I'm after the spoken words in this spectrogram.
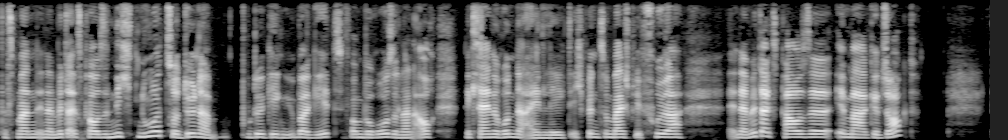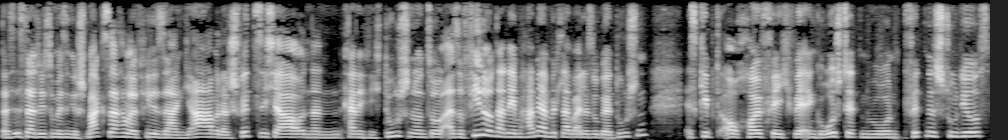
dass man in der Mittagspause nicht nur zur Dönerbude gegenüber geht vom Büro, sondern auch eine kleine Runde einlegt. Ich bin zum Beispiel früher in der Mittagspause immer gejoggt das ist natürlich so ein bisschen Geschmackssache, weil viele sagen, ja, aber dann schwitze ich ja und dann kann ich nicht duschen und so. Also viele Unternehmen haben ja mittlerweile sogar Duschen. Es gibt auch häufig, wer in Großstädten wohnt, Fitnessstudios,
